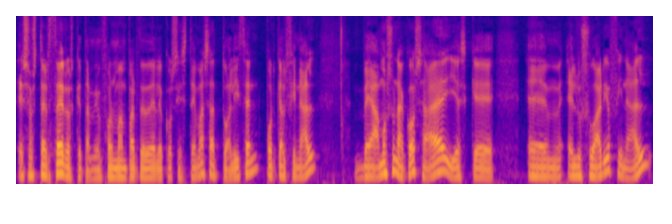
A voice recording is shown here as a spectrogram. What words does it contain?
esos terceros que también forman parte del ecosistema se actualicen, porque al final veamos una cosa, ¿eh? Y es que em, el usuario final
